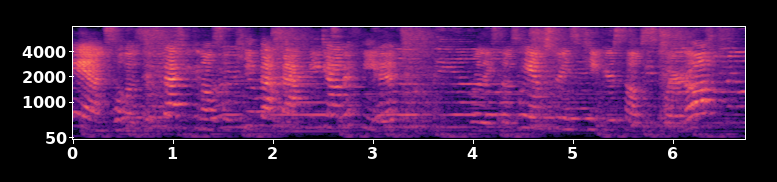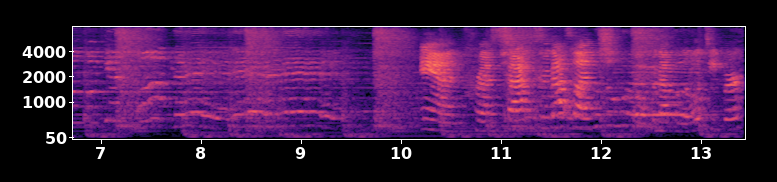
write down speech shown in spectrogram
And pull those hips back. You can also keep that back knee down if needed. Release those hamstrings, keep yourself squared off. And press back through that lunge. Open up a little deeper.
